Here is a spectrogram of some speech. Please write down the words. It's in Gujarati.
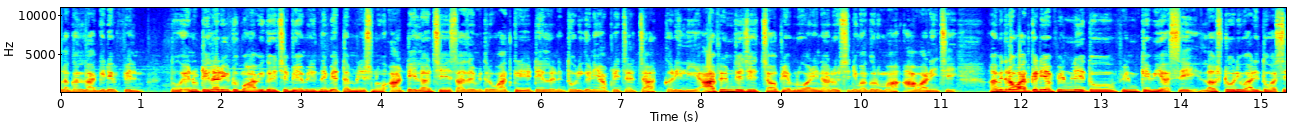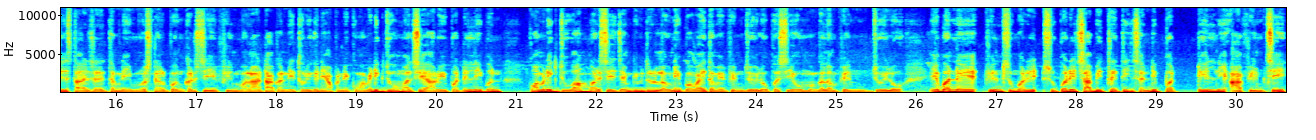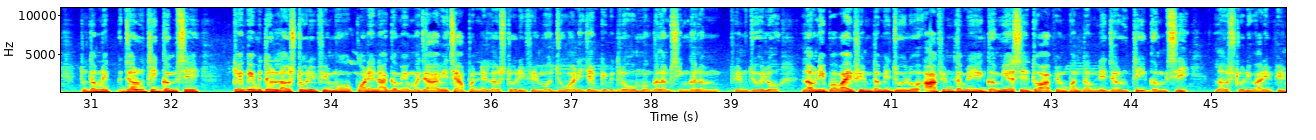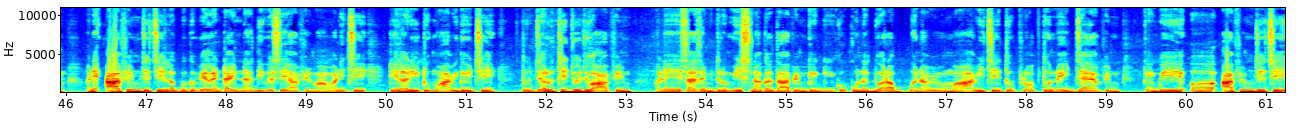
લગન લાગી રહી ફિલ્મ તો એનું ટેલર યુટ્યુબમાં આવી ગયું છે. બે મિનિટ ને બેતાલીસ મિનિટનું આ ટેલર છે. સાથે મિત્રો વાત કરીએ ટેલરની, થોડી ઘણી આપણે ચર્ચા કરી લઈએ. આ ફિલ્મ જે છે, છ ફેબ્રુઆરીના રોજ સિનેમાઘરોમાં આવવાની છે. હવે મિત્રો, વાત કરીએ ફિલ્મની, તો ફિલ્મ કેવી હશે? લવ સ્ટોરી વાળી તો હશે સાથે સાથે તમને ઇમોશનલ પણ કરશે. ફિલ્મ મલા ઠાકરની થોડી ઘણી આપણને કોમેડિક જોવા મળશે. આરોહી પટેલની પણ કોમેડિક જોવા મળશે. જેમ કે મિત્રો, લવની ભવાઈ તમે ફિલ્મ જોઈ લો, પછી ઓમ મંગલમ ફિલ્મ જોઈ લો. એ બંને ફિલ્મ સુપર સુપરહિટ સાબિત થતી. સંદીપ સંદીપ પટેલની આ ફિલ્મ છે. તો તમને જરૂરથી ગમશે. કેમ કે મિત્રો, લવ સ્ટોરી ફિલ્મો કોને ના ગમે, મજા આવે છે આપણને લવ સ્ટોરી ફિલ્મો જોવાની. જેમ કે મિત્રો, ઓમ મંગલમ, સિંગલમ ફિલ્મ જોઈ લો. લવની ભવાઈ ફિલ્મ તમે જોઈ લો. આ ફિલ્મ તમે ગમી હશે તો આ ફિલ્મ પણ તમને જરૂરથી ગમશે, લવ સ્ટોરીવાળી ફિલ્મ. અને આ ફિલ્મ જે છે, લગભગ વેલેન્ટાઇનના દિવસે આ ફિલ્મ આવવાની છે. ટેલર યુટ્યુબમાં આવી ગયું છે. તો જરૂરથી જોજો આ ફિલ્મ. અને સાથે મિત્રો મિસ ના કરતા આ ફિલ્મ કેમ કે કોકોનટ દ્વારા બનાવવામાં આવી છે, તો ફ્લોપ તો નહીં જ જાય આ ફિલ્મ કેમ કે આ ફિલ્મ જે છે,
